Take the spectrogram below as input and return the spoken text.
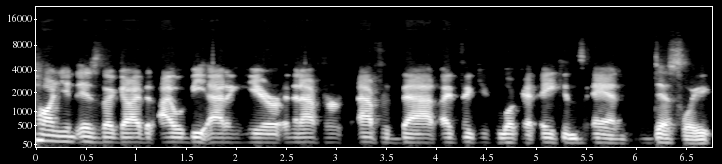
Tonyan is the guy that I would be adding here, and then after after that, I think you can look at Akins and Dissly.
